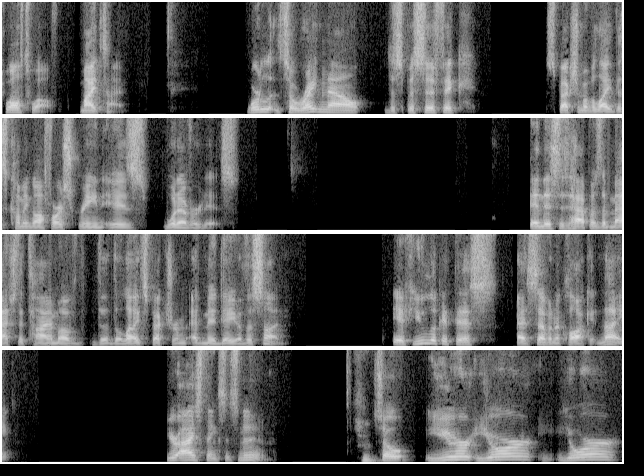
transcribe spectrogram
12 12, my time. We're so right now the specific spectrum of light that's coming off our screen is whatever it is. And this is, happens to match the time of the, the light spectrum at midday of the sun. If you look at this at seven o'clock at night, your eyes thinks it's noon. Hmm. So your your your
